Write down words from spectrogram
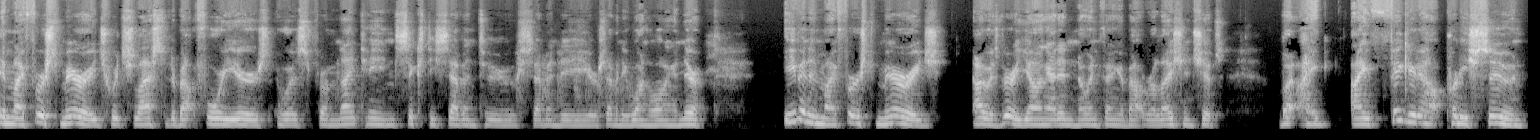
in my first marriage which lasted about four years was from 1967 to 70 or 71 along in there even in my first marriage i was very young i didn't know anything about relationships but i i figured out pretty soon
